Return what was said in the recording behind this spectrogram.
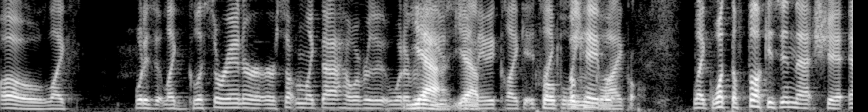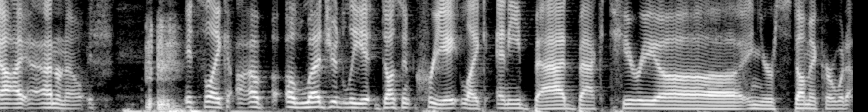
oh like what is it like glycerin or, or something like that? However, whatever Yeah, they use to make like it's like Propylene okay, but like what the fuck is in that shit i i, I don't know it's it's like uh, allegedly it doesn't create like any bad bacteria in your stomach or what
